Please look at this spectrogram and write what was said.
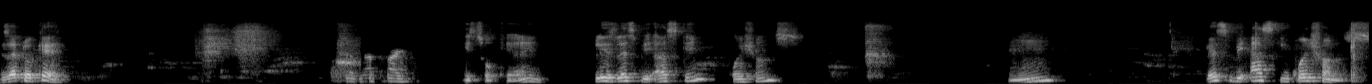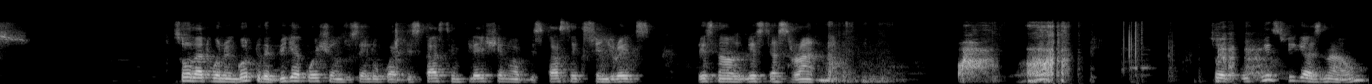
Is that okay? that's fine. It's okay. Please, let's be asking questions. Hmm. Let's be asking questions. So that when we go to the bigger questions, we say, look, we've discussed inflation, we've discussed exchange rates. Let's now, let's just run. So with these figures now,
